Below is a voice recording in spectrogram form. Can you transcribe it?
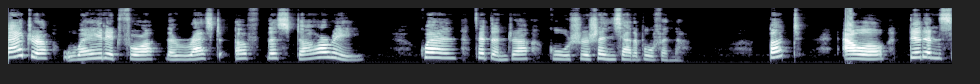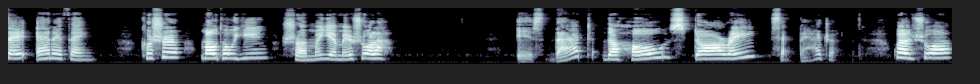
Badger waited for the rest of the story. 鹳在等着故事剩下的部分呢。But Owl didn't say anything. 可是猫头鹰什么也没说啦。Is that the whole story? said Badger. 鹳说：“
